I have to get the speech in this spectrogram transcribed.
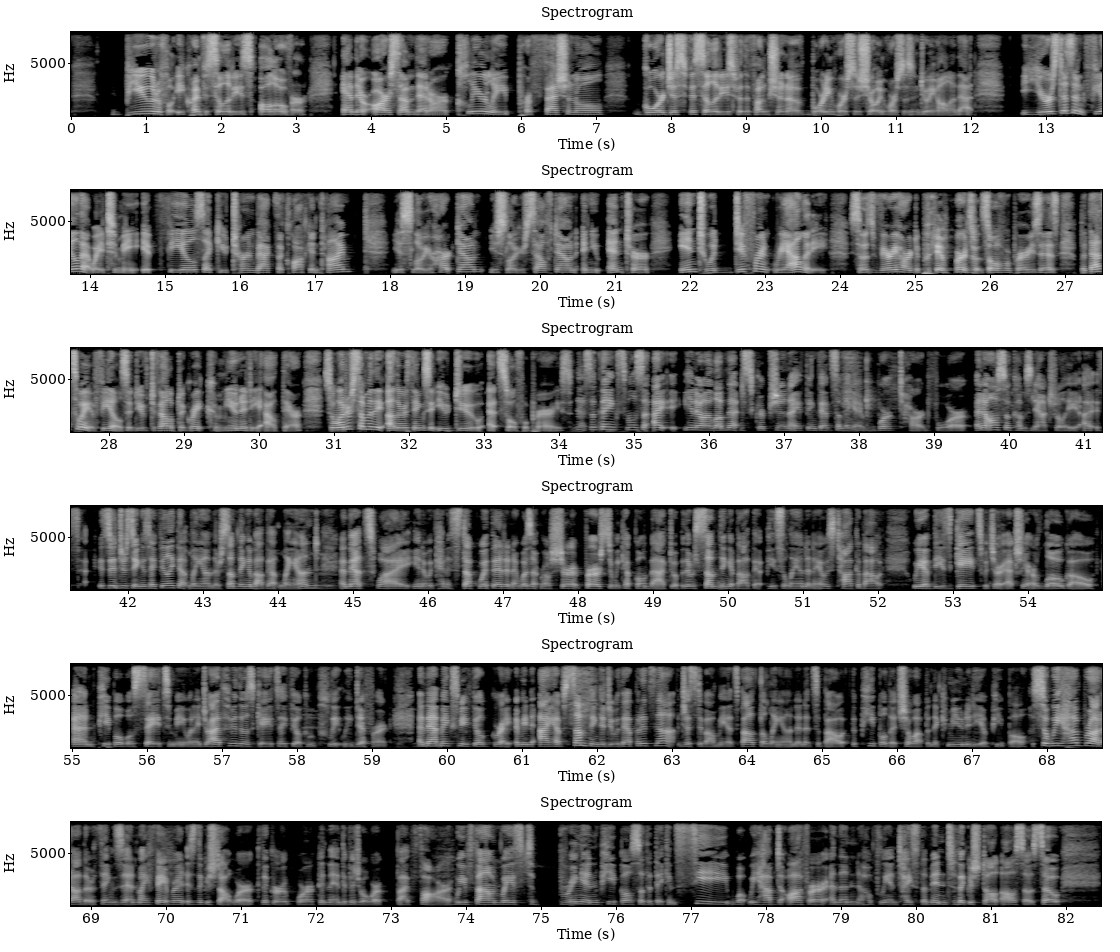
beautiful equine facilities all over, and there are some that are clearly professional, gorgeous facilities for the function of boarding horses, showing horses, and doing all of that. Yours doesn't feel that way to me. It feels like you turn back the clock in time, you slow your heart down, you slow yourself down, and you enter into a different reality. So it's very hard to put in words what Soulful Prairies is, but that's the way it feels. And you've developed a great community out there. So what are some of the other things that you do at Soulful Prairies? Yeah, so thanks, Melisa. I you know, I love that description. I think that's something I worked hard for and it also comes naturally. Uh, it's it's interesting because I feel like that land, there's something about that land. Mm-hmm. And that's why, you know, we kind of stuck with it. And I wasn't real sure at first. And we kept going back to it. But there was something about that piece of land. And I always talk about we have these gates, which are actually our logo. And people will say to me, when I drive through those gates, I feel completely different. And that makes me feel great. I mean, I have something to do with that, but it's not just about me. It's about the land and it's about the people that show up and the community of people. So we have brought other things in. My favorite is the Gestalt work, the group work, and the individual work by far. We've found ways to bring in people so that they can see what we have to offer and then hopefully entice them into the gestalt also. So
